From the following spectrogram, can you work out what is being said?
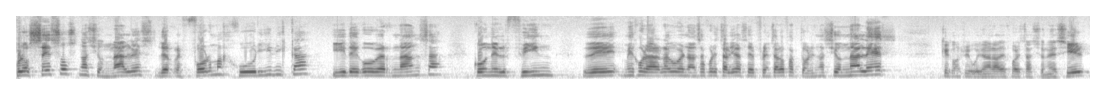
Procesos nacionales de reforma jurídica y de gobernanza con el fin de mejorar la gobernanza forestal y hacer frente a los factores nacionales que contribuyen a la deforestación. Es decir,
